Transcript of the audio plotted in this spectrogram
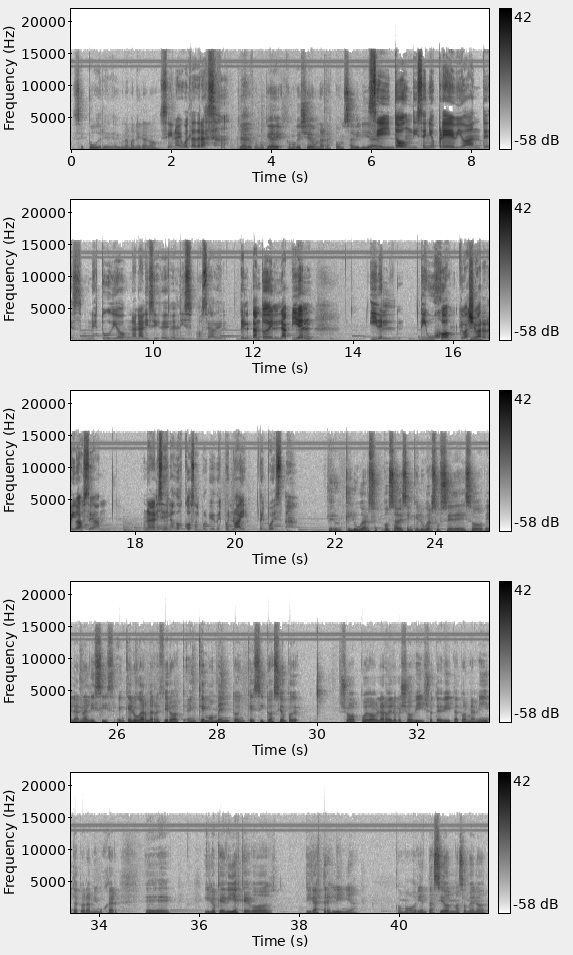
se pudre de alguna manera, ¿no? Sí, no hay vuelta atrás. Claro, como que hay, como que lleva una responsabilidad. Sí, el- todo un diseño previo antes, un estudio, un análisis del, o sea, del, del- tanto de la piel y del dibujo que va a llevar Mm. arriba, o sea, un análisis de las dos cosas, porque después no hay después. Pero ¿en qué lugar, vos sabés en qué lugar sucede eso del análisis? ¿En qué lugar me refiero a en qué momento, en qué situación? Porque yo puedo hablar de lo que yo vi. Yo te vi tatuarme a mí, tatuar a mi mujer. Eh, y lo que vi es que vos tirás tres líneas como orientación más o menos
